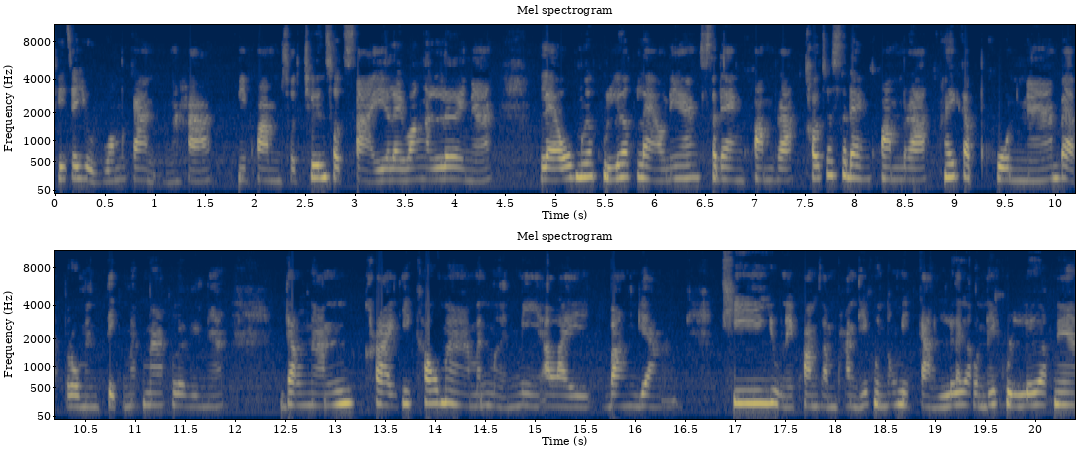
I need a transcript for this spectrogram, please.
ที่จะอยู่ร่วมกันนะคะ มีความสดชื่นสดใสอะไรว่างั้นเลยนะ แล้วเมื่อคุณเลือกแล้วเนี่ยแสดงความรักเขาจะแสดงความรักให้กับคุณนะ แบบโรแมนติกมาก ๆ เลยนะ ดังนั้นใครที่เข้ามามันเหมือนมีอะไรบางอย่างที่อยู่ในความสัมพันธ์ที่คุณต้องมีการเลือกคนที่คุณเลือกเนี่ย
